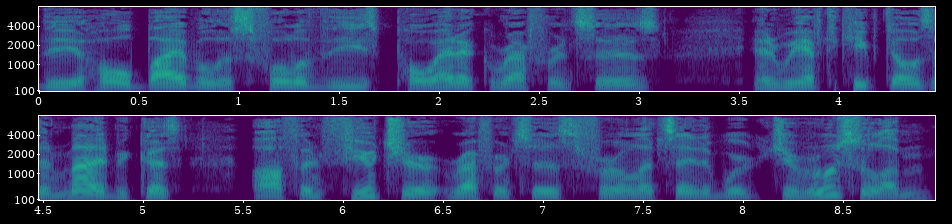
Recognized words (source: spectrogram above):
the whole Bible is full of these poetic references. And we have to keep those in mind because often future references for, let's say, the word Jerusalem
